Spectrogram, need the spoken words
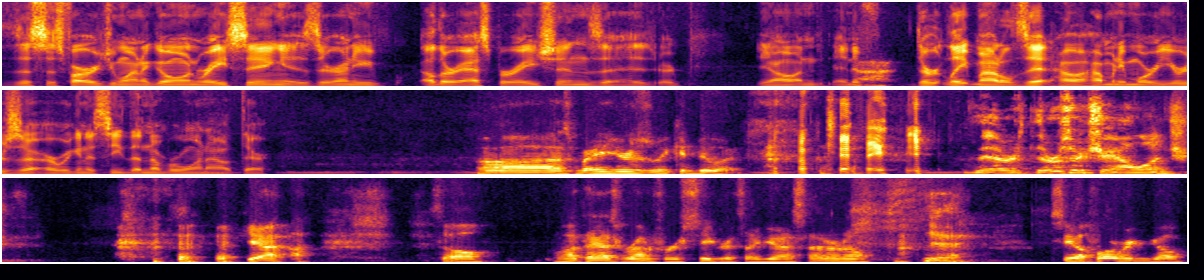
is this as far as you want to go in racing? Is there any other aspirations? Uh, or, you know, and, and if Nah. dirt late model's it, how how many more years are we going to see the number one out there? Uh, as many years as we can do it. okay. There, there's a challenge. yeah. So we'll have to ask Ron for his secrets, I guess. I don't know. Yeah. See how far we can go.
